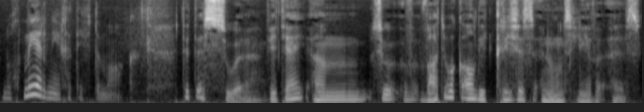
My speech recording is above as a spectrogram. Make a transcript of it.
nog meer negatief te maak. Dit is so, weet jy, ehm um, so wat ook al die krisis in ons lewe is,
